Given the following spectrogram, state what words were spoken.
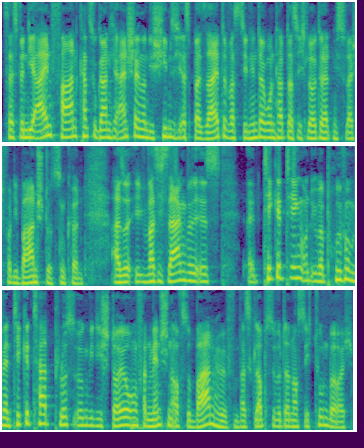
Das heißt, wenn die einfahren, kannst du gar nicht einsteigen, sondern die schieben sich erst beiseite, was den Hintergrund hat, dass sich Leute halt nicht so leicht vor die Bahn stürzen können. Also, was ich sagen will, ist äh, Ticketing und Überprüfung, wenn Ticket hat, plus irgendwie die Steuerung von Menschen auf so Bahnhöfen. Was glaubst du, wird da noch sich tun bei euch?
